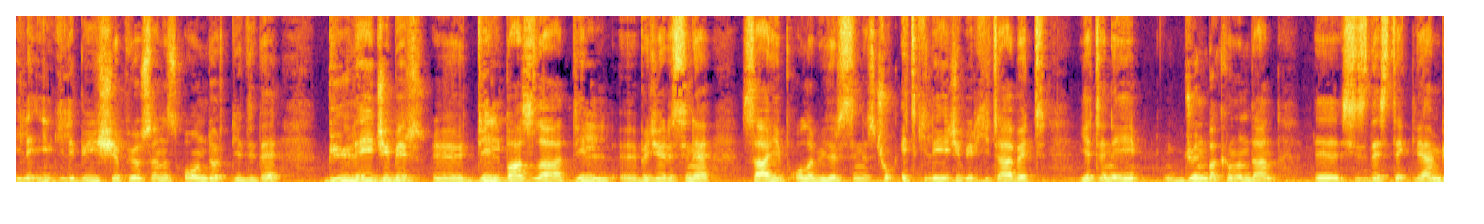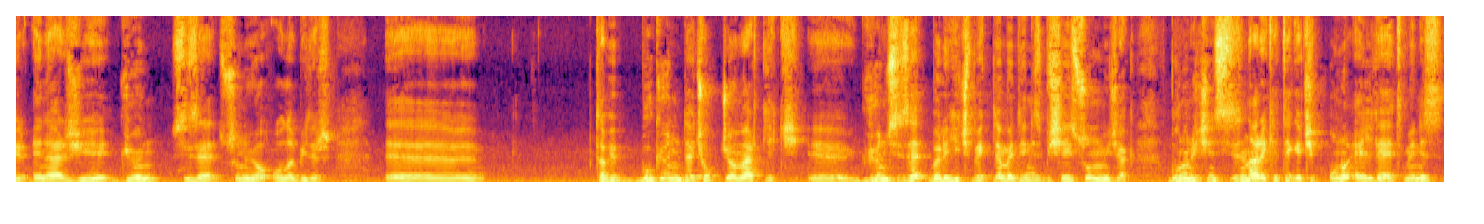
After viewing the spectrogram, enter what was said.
ile ilgili bir iş yapıyorsanız 14.7'de büyüleyici bir e, dil bazla, dil e, becerisine sahip olabilirsiniz. Çok etkileyici bir hitabet yeteneği gün bakımından e, sizi destekleyen bir enerjiyi gün size sunuyor olabilir. Eee Tabi bugün de çok cömertlik, e, gün size böyle hiç beklemediğiniz bir şeyi sunmayacak. Bunun için sizin harekete geçip onu elde etmeniz,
